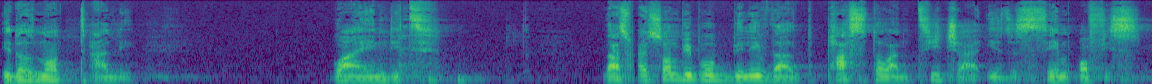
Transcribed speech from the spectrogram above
it does not tally. Go and end it. That's why some people believe that pastor and teacher is the same office,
